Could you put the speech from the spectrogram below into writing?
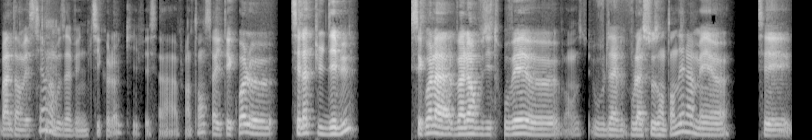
bah, d'investir. Vous avez une psychologue qui fait ça à plein temps. Ça a été quoi le. C'est là depuis le début? C'est quoi la valeur que vous y trouvez euh, vous, la, vous, la, sous-entendez là, mais euh, c'est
